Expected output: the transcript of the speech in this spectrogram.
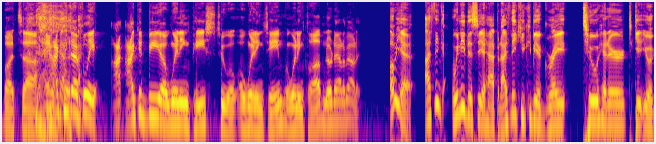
But uh, I could definitely, I, I could be a winning piece to a, a winning team, a winning club, no doubt about it. Oh yeah, I think we need to see it happen. I think you could be a great two hitter to get you a,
